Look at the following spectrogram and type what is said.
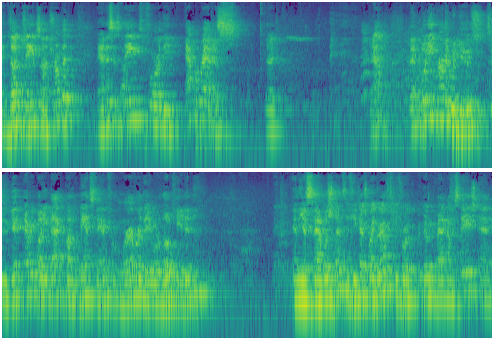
and Doug James on trumpet. And this is named for the apparatus that, yeah, that Woody Herman would use to get everybody back up on the bandstand from wherever they were located in the establishment. If you catch my drift, before going back on the stage, and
